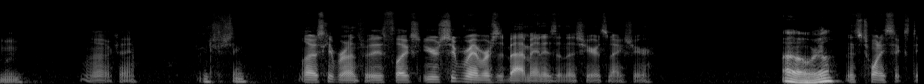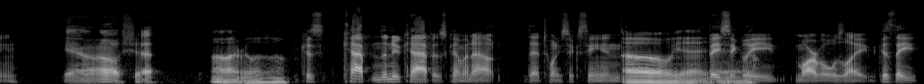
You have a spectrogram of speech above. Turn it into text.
Hmm. okay. interesting. All right, let's keep running through these flicks. Your Superman versus Batman isn't this year; it's next year. Oh, really? It's 2016 Yeah. Oh shit. Oh, I didn't realize that. because Cap, the new Cap, is coming out that 2016. Oh, yeah. yeah, basically, Marvel was like because they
